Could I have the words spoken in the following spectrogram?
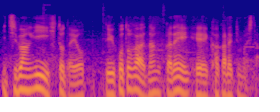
一番いい人だよっていうことがなんかで、えー書かれてました、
